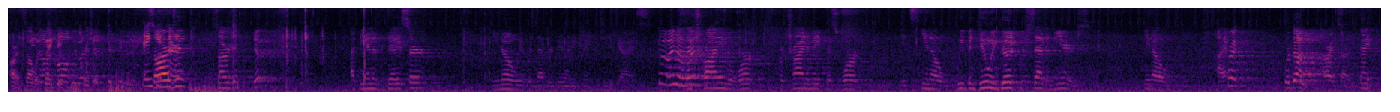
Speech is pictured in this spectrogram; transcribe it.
All right. So I would. Thank you. Appreciate it. Thank Sergeant, you, sir. Sergeant. Yep. At the end of the day, sir, you know we would never do anything to you guys. No, I know We're that. trying to work. We're trying to make this work. It's you know we've been doing good for seven years. You know, I. All right, we're done. All right, Sergeant. Thank you.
